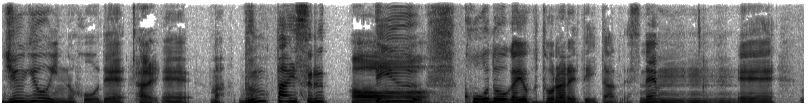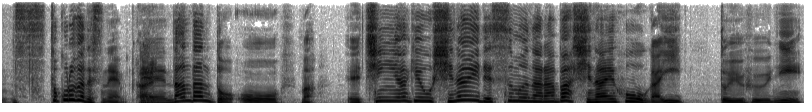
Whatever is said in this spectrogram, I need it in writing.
従業員の方で、はい、えー、まあ、分配するっていう行動がよく取られていたんですね。えところがですね、はい、えー、だんだんと、おまあ、え賃上げをしないで済むならばしない方がいいというふうに、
